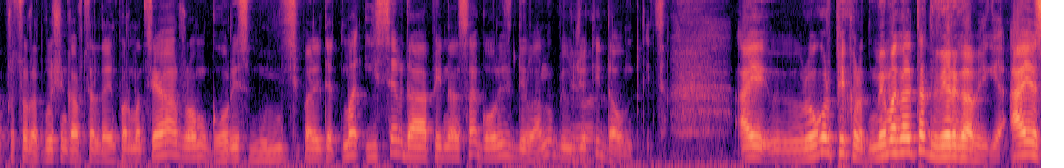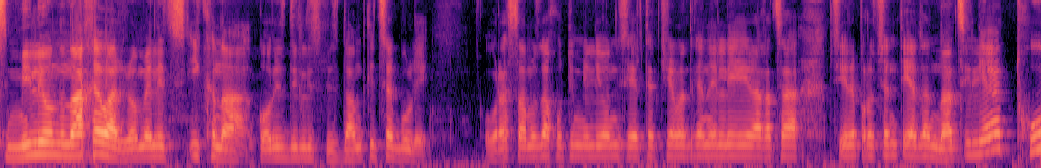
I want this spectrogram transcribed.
უბრალოდ გუშინ გავრცელდა ინფორმაცია, რომ გორის მუნიციპალიტეტმა ისევ დააფინანსა გორის დილანო ბიუჯეტი დაუმტკიცა. აი როგორ ფიქრობთ მე მაგალითად ვერ გავიგე. აი ეს მილიონ ნახევარი რომელიც იქნა გორიზდილისთვის დამტკიცებული 265 მილიონის ერთ-ერთი შემადგენელი რაღაცა მცირე პროცენტია და ნაწილია თუ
